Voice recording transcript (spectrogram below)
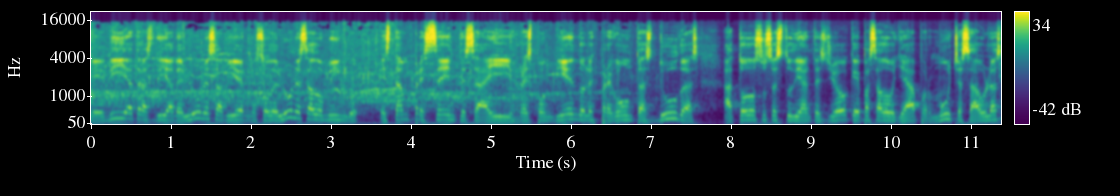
que día tras día, de lunes a viernes o de lunes a domingo, están presentes ahí respondiéndoles preguntas, dudas a todos sus estudiantes. Yo que he pasado ya por muchas aulas,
